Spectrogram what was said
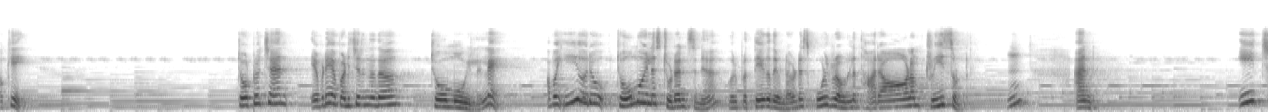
Okay. Totto chan എവിടെയാണ് പഠിച്ചിരുന്നത് ടോമോയിൽ അല്ലേ അപ്പോൾ ഈ ഒരു ടോമോയിലെ സ്റ്റുഡൻസിന് ഒരു പ്രത്യേകതയുണ്ട് അവരുടെ സ്കൂൾ ഗ്രൗണ്ടിൽ ധാരാളം ട്രീസ് ഉണ്ട് and each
